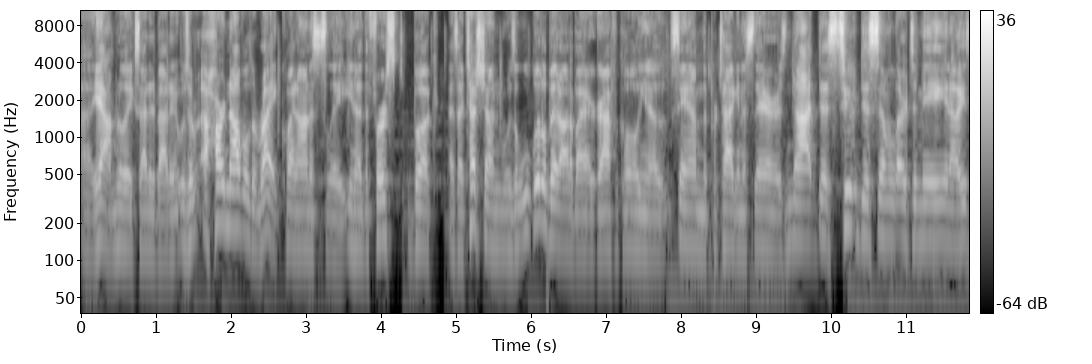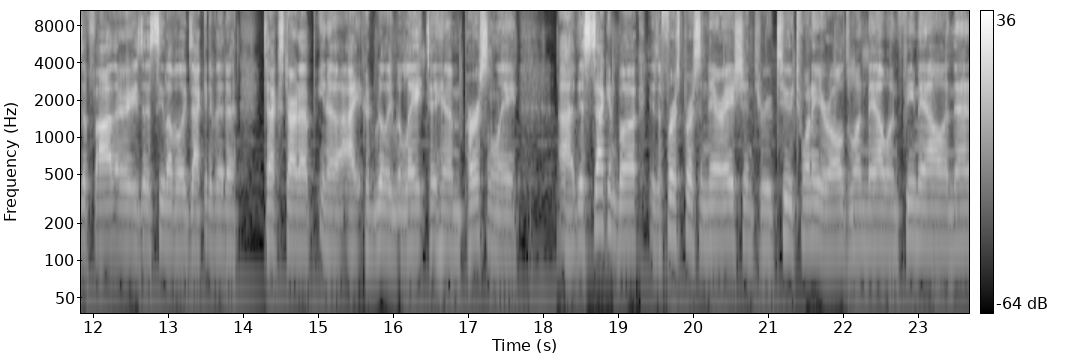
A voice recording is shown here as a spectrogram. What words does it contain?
uh, yeah, I'm really excited about it. It was a, a, hard novel to write, quite honestly. You know, the first book, as I touched on, was a little bit autobiographical. You know, Sam, the protagonist there, is not just too dissimilar to me. You know, he's a father, he's a C level executive at a tech startup. You know, I could really relate to him personally. Uh, this second book is a first person narration through two 20 year olds, one male, one female, and then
